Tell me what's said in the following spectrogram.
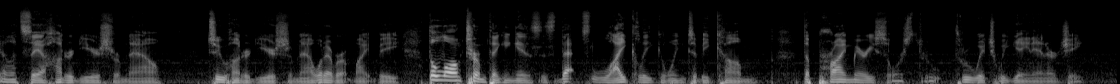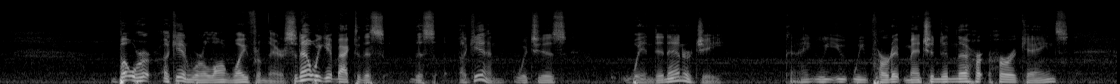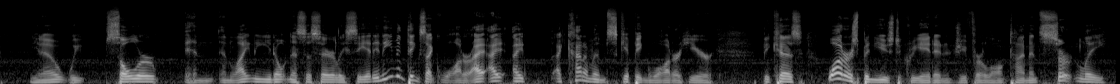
you know, let's say 100 years from now, 200 years from now, whatever it might be. The long-term thinking is is that's likely going to become the primary source through through which we gain energy. But we're again, we're a long way from there. So now we get back to this this again, which is wind and energy. Okay, we, we've heard it mentioned in the hurricanes. You know, we solar and, and lightning. You don't necessarily see it, and even things like water. I I, I, I kind of am skipping water here because water has been used to create energy for a long time, and certainly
